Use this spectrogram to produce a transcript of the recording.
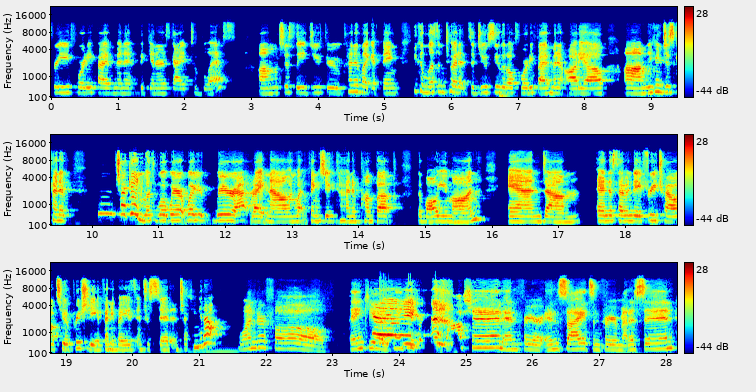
free 45 minute beginner's guide to bliss. Um, which just leads you through kind of like a thing. You can listen to it. It's a juicy little 45 minute audio. Um, you can just kind of check in with what where where where you're at right now and what things you can kind of pump up the volume on. And um, and a seven day free trial to appreciate if anybody is interested in checking it out. Wonderful. Thank you. Yay! thank you for your passion and for your insights and for your medicine.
